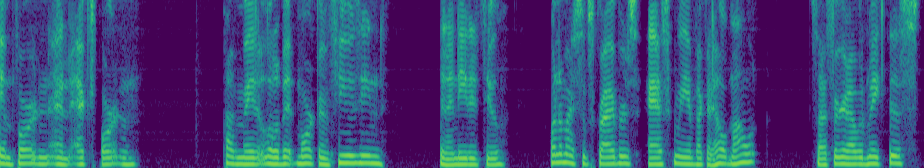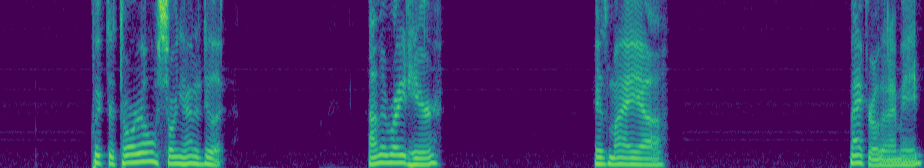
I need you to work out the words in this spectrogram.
importing and exporting. Probably made it a little bit more confusing than I needed to. One of my subscribers asked me if I could help him out, so I figured I would make this quick tutorial showing you how to do it. On the right here is my uh, macro that I made.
